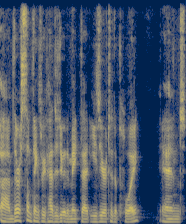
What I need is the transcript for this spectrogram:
um, there are some things we've had to do to make that easier to deploy. And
